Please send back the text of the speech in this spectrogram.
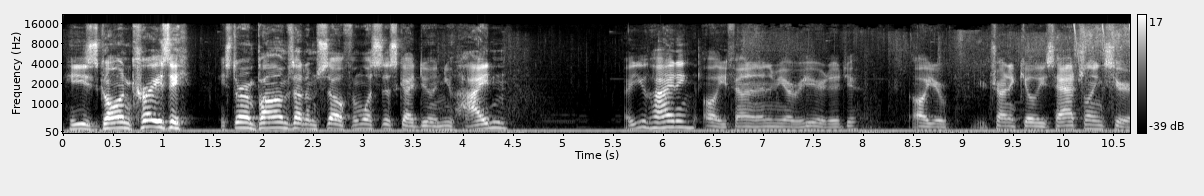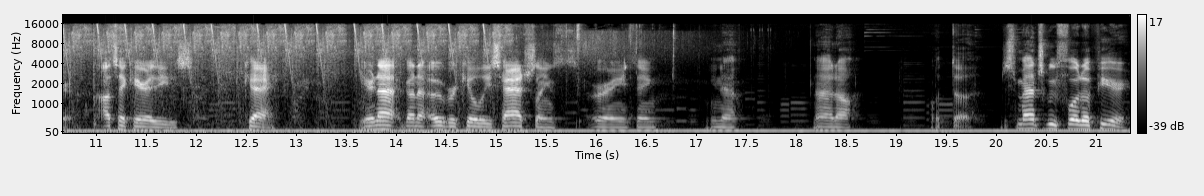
He's gone crazy. He's throwing bombs at himself. And what's this guy doing? You hiding? Are you hiding? Oh, you found an enemy over here, did you? Oh, you're you're trying to kill these hatchlings? Here, I'll take care of these. Okay. You're not gonna overkill these hatchlings or anything, you know. Not at all. What the? Just magically float up here.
